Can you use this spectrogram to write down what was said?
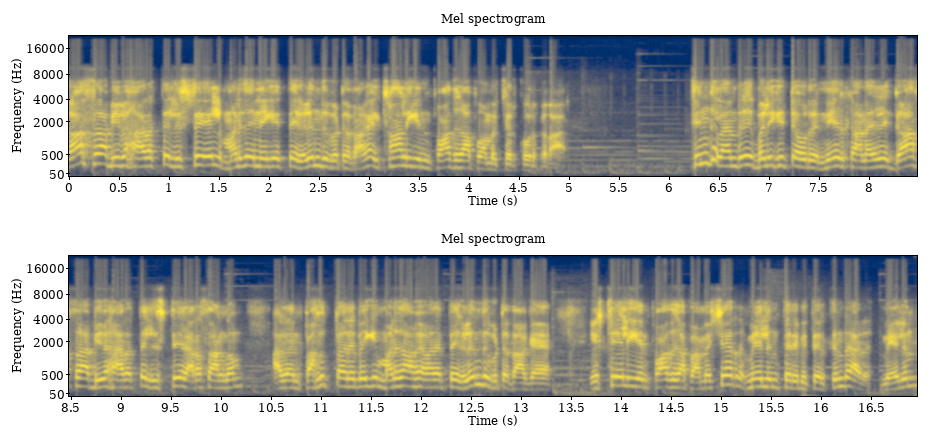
காசா விவகாரத்தில் இஸ்ரேல் மனித நேயத்தை எழுந்து விட்டதாக இத்தாலியின் பாதுகாப்பு அமைச்சர் கூறுகிறார். திங்களன்று வெளியிட்ட ஒரு நேர்காணலில் காசா விவகாரத்தில் இஸ்ரேல் அரசாங்கம் அதன் பகுத்தறிவையும் மனிதாபிமானத்தை இழந்து விட்டதாக இஸ்ரேலியன் பாதுகாப்பு அமைச்சர் மேலும் தெரிவித்திருக்கின்றார். மேலும்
